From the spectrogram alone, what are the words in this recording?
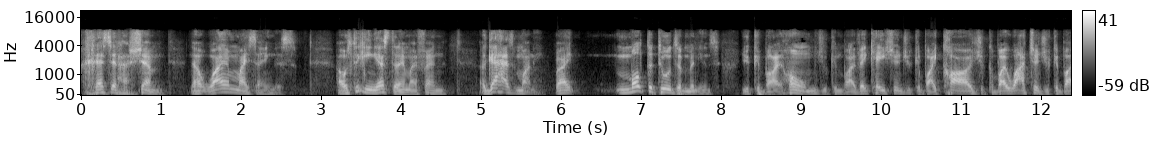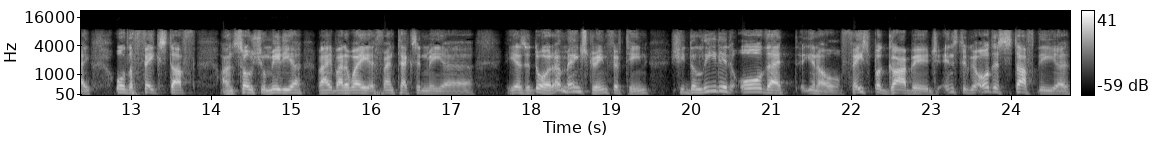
chesed Hashem. Now, why am I saying this? I was thinking yesterday, my friend, a guy has money, right? Multitudes of millions. You could buy homes, you can buy vacations, you could buy cars, you could buy watches, you could buy all the fake stuff on social media, right? By the way, a friend texted me, uh, he has a daughter, mainstream, 15. She deleted all that, you know, Facebook garbage, Instagram, all this stuff, the uh,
